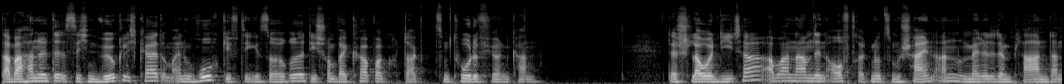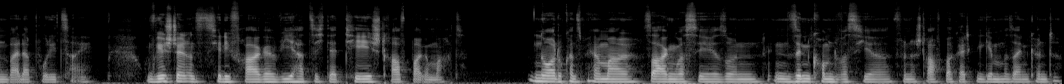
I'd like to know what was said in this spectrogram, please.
Dabei handelte es sich in Wirklichkeit um eine hochgiftige Säure, die schon bei Körperkontakt zum Tode führen kann. Der schlaue Dieter aber nahm den Auftrag nur zum Schein an und meldete den Plan dann bei der Polizei. Und wir stellen uns jetzt hier die Frage, wie hat sich der T strafbar gemacht? Noah, du kannst mir ja mal sagen, was hier so in, in den Sinn kommt, was hier für eine Strafbarkeit gegeben sein könnte.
